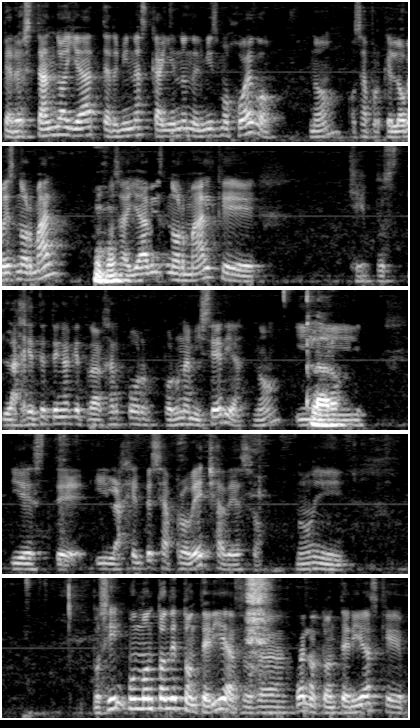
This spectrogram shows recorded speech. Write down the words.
pero estando allá terminas cayendo en el mismo juego, ¿no? O sea, porque lo ves normal, o sea, ya ves normal que que pues la gente tenga que trabajar por, una miseria, ¿no? Y, claro. y, este, y la gente se aprovecha de eso, ¿no? Y pues sí, un montón de tonterías, o sea, bueno, tonterías que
